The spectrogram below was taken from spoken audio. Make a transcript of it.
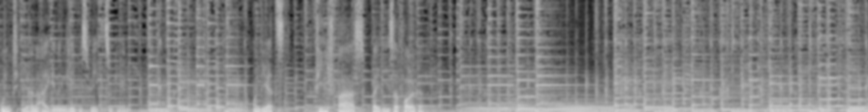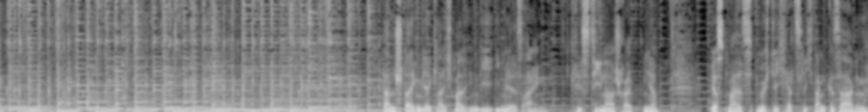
und ihren eigenen Lebensweg zu gehen. Und jetzt viel Spaß bei dieser Folge. Dann steigen wir gleich mal in die E-Mails ein. Christina schreibt mir, Erstmals möchte ich herzlich Danke sagen,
